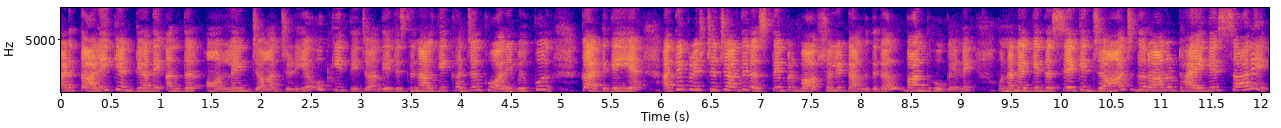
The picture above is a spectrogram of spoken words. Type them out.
48 ਘੰਟਿਆਂ ਦੇ ਅੰਦਰ ਆਨਲਾਈਨ ਜਾਂਚ ਜਿਹੜੀ ਹੈ, ਉਹ ਕੀਤੀ ਜਾਂਦੀ ਹੈ, ਜਿਸ ਦੇ ਨਾਲ ਕਿ ਖੱਜਲ ਖੁਆਰੀ ਬਿਲਕੁਲ ਘਟ ਗਈ ਹੈ ਅਤੇ ਭ੍ਰਿਸ਼ਟਾਚਾਰ ਦੇ ਰਸਤੇ ਪ੍ਰਭਾਵਸ਼ਾਲੀ ਢੰਗ ਦੇ ਨਾਲ ਬੰਦ ਹੋ ਗਏ ਨੇ। ਉਹਨਾਂ ਨੇ ਅੱਗੇ ਦੱਸਿਆ ਕਿ ਜਾਂਚ ਦੌਰਾਨ ਉਠਾਏ ਗਏ ਸਾਰੇ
